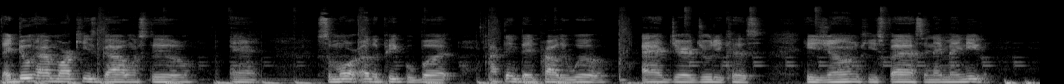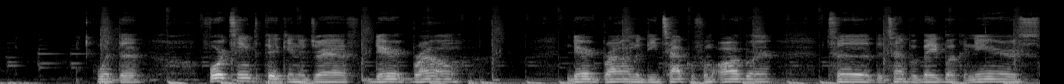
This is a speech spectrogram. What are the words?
They do have Marquise Goodwin still and some more other people, but I think they probably will add Jared Jeudy because he's young, he's fast, and they may need him. With the 14th pick in the draft, Derrick Brown, Derrick Brown, the D tackle from Auburn, to the Tampa Bay Buccaneers.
